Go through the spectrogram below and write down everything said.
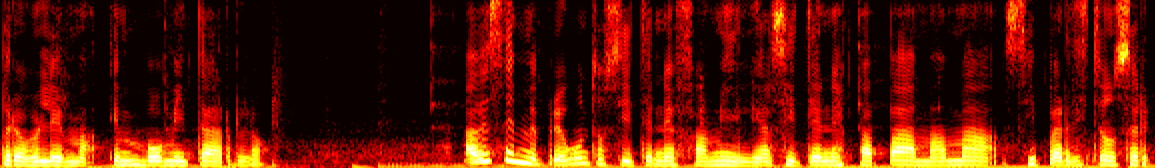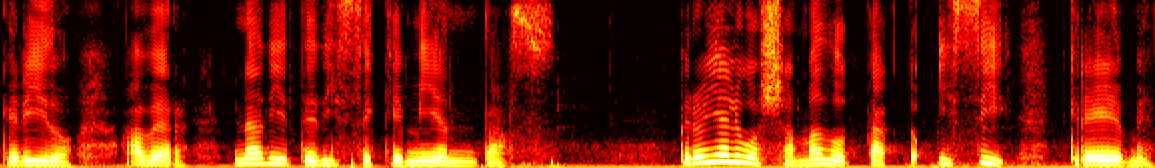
problema en vomitarlo. A veces me pregunto si tenés familia, si tenés papá, mamá, si perdiste un ser querido. A ver, nadie te dice que mientas. Pero hay algo llamado tacto. Y sí, créeme,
